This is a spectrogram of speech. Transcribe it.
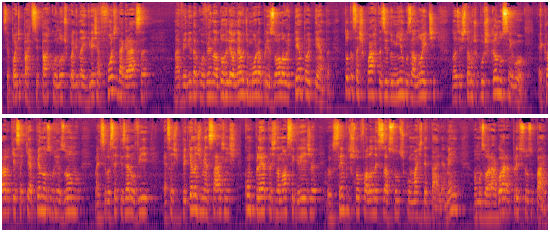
você pode participar conosco ali na Igreja Fonte da Graça, na Avenida Governador Leonel de Moura Brizola 8080. Todas as quartas e domingos à noite nós estamos buscando o Senhor. É claro que esse aqui é apenas um resumo, mas se você quiser ouvir essas pequenas mensagens completas na nossa igreja, eu sempre estou falando esses assuntos com mais detalhe. Amém? Vamos orar agora, precioso Pai.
